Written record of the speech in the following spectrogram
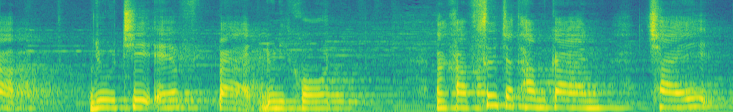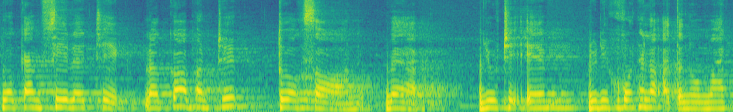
กับ UTF-8 Unicode นะครับ ซึ่งจะทำการใช้โปรแกรม C-LaTeX แล้วก็บันทึกตัวอักษรแบบ UTF Unicode ให้เราอัตโนมัติ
